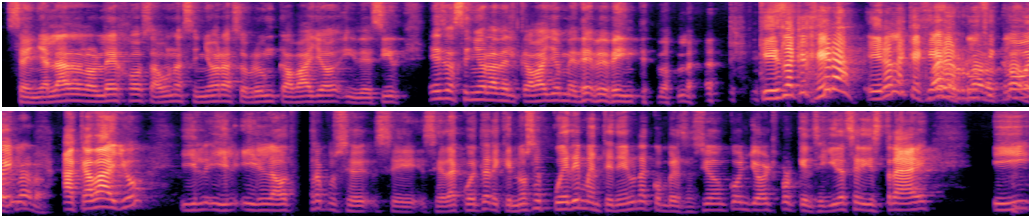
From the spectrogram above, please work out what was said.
señalar a lo lejos a una señora sobre un caballo y decir, esa señora del caballo me debe 20 dólares. Que es la cajera, era la cajera claro, a caballo. Y, la otra pues se, da cuenta de que no se puede mantener una conversación con George porque enseguida se distrae y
